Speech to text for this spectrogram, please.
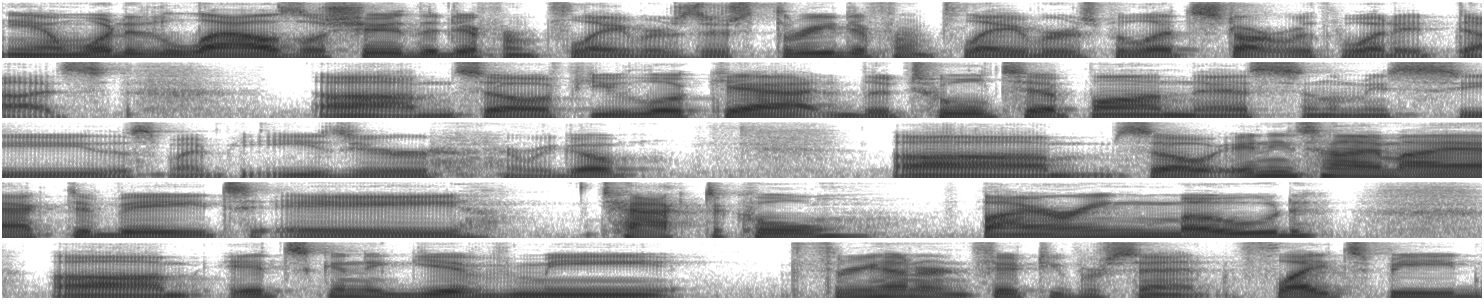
And what it allows, I'll show you the different flavors. There's three different flavors, but let's start with what it does. Um, so if you look at the tooltip on this, and let me see, this might be easier. Here we go. Um, so anytime I activate a tactical firing mode, um, it's going to give me 350% flight speed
